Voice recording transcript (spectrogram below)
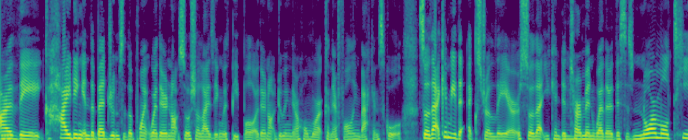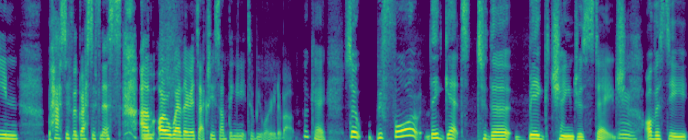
Are they hiding in the bedrooms to the point where they're not socializing with people or they're not doing their homework and they're falling back in school? So that can be the extra layer so that you can determine whether this is normal teen passive aggressiveness um, or whether it's actually something you need to be worried about. Okay. So before they get to the big changes stage, Mm. obviously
